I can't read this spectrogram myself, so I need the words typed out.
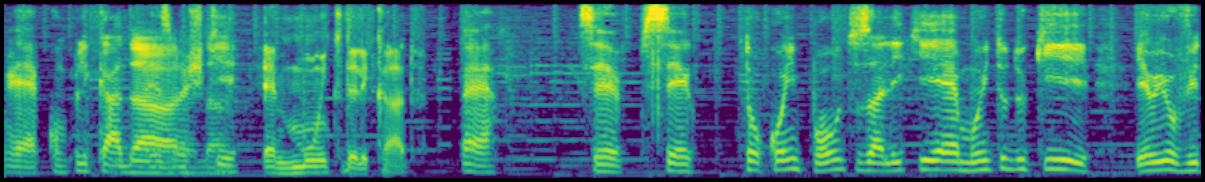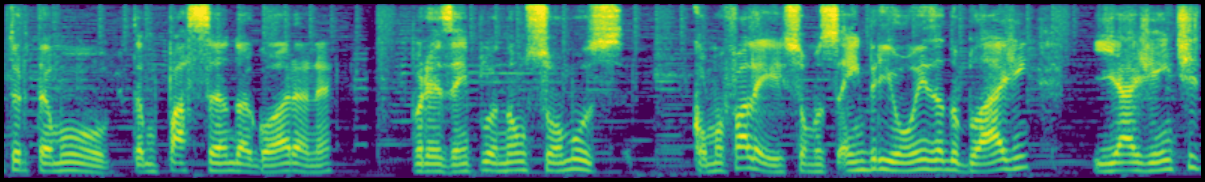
É complicado dá, mesmo, acho dá. que... É muito delicado. É. Você tocou em pontos ali que é muito do que eu e o Vitor estamos passando agora, né? Por exemplo, não somos, como eu falei, somos embriões da dublagem e a gente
